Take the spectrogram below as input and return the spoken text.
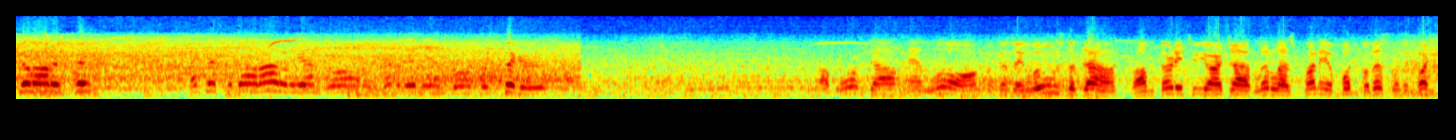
still on his feet and gets the ball out of the end zone and sent it in the end zone for Stiggers. A fourth down and long because they lose the down from 32 yards out. Little has plenty of foot for this one. The question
